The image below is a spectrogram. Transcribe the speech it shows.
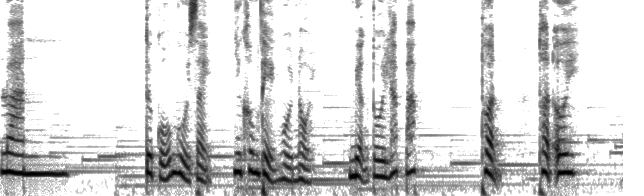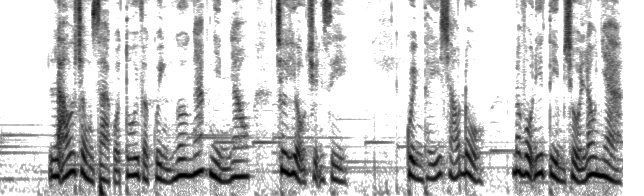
Loan! Tôi cố ngồi dậy Nhưng không thể ngồi nổi. Miệng tôi lắp bắp. Thuận, Thuận ơi! Lão chồng già của tôi và Quỳnh ngơ ngác nhìn nhau Chưa hiểu chuyện gì. Quỳnh thấy cháo đổ, Nó vội đi tìm chổi lau nhà.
